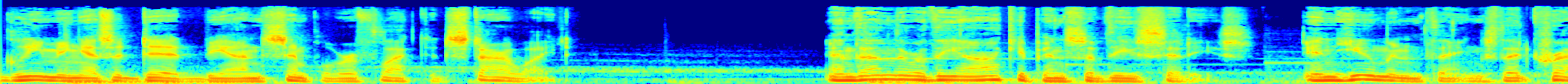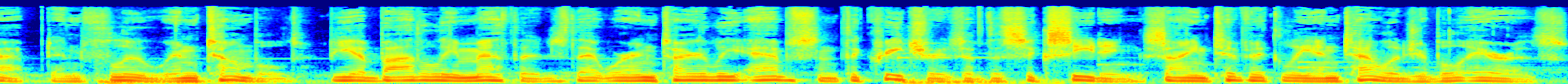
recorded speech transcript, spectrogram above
gleaming as it did beyond simple reflected starlight. And then there were the occupants of these cities, inhuman things that crept and flew and tumbled via bodily methods that were entirely absent the creatures of the succeeding, scientifically intelligible eras.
